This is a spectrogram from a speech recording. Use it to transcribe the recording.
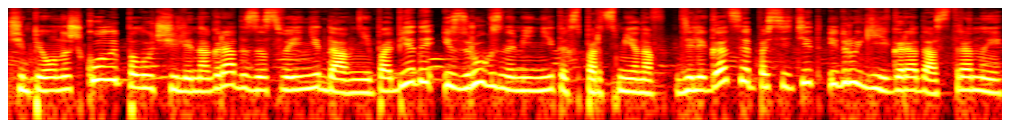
Чемпионы школы получили награды за свои недавние победы из рук знаменитых спортсменов. Делегация посетит и другие города страны.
